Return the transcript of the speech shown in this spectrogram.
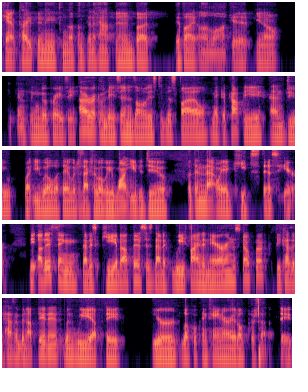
can't type anything, nothing's going to happen. But if I unlock it, you know, can, we can go crazy. Our recommendation is always to just file, make a copy, and do what you will with it, which is actually what we want you to do. But then that way it keeps this here. The other thing that is key about this is that if we find an error in this notebook, because it hasn't been updated, when we update your local container, it'll push that update.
